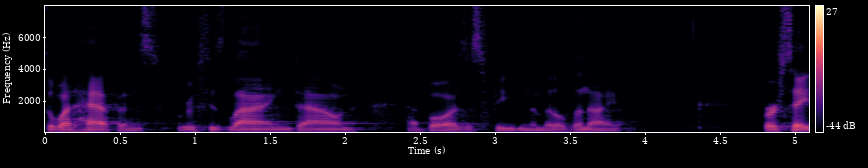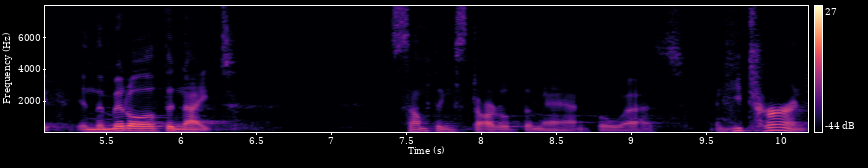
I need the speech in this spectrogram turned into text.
So, what happens? Ruth is lying down at Boaz's feet in the middle of the night. Verse 8 In the middle of the night, something startled the man, Boaz, and he turned,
